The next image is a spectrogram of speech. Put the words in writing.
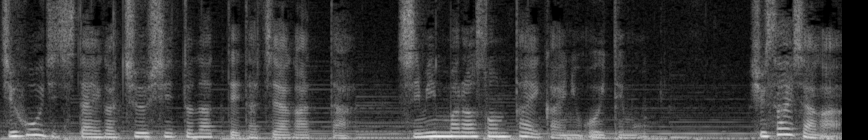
地方自治体が中心となって立ち上がった市民マラソン大会においても主催者が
